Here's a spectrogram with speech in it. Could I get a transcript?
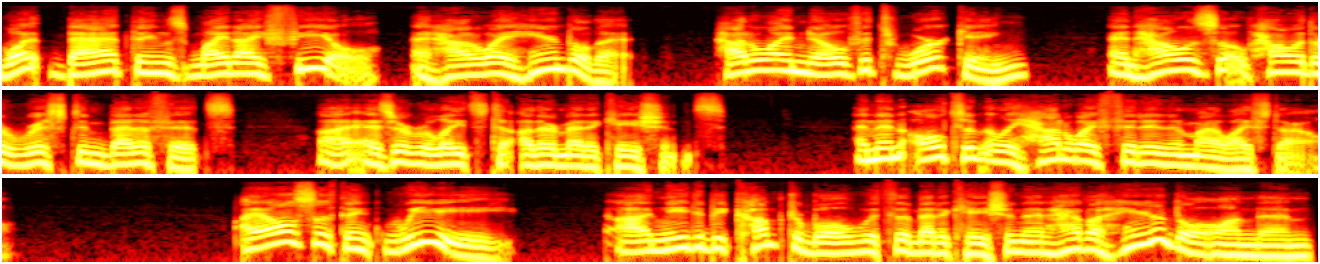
What bad things might I feel? And how do I handle that? How do I know if it's working? And how, is, how are the risks and benefits uh, as it relates to other medications? And then ultimately, how do I fit it in my lifestyle? I also think we uh, need to be comfortable with the medication and have a handle on them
